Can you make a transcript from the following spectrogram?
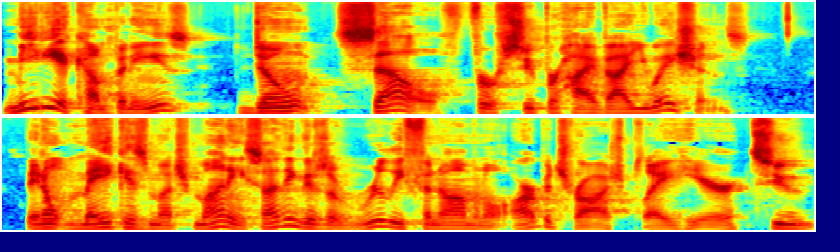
media companies don't sell for super high valuations. They don't make as much money. So I think there's a really phenomenal arbitrage play here to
